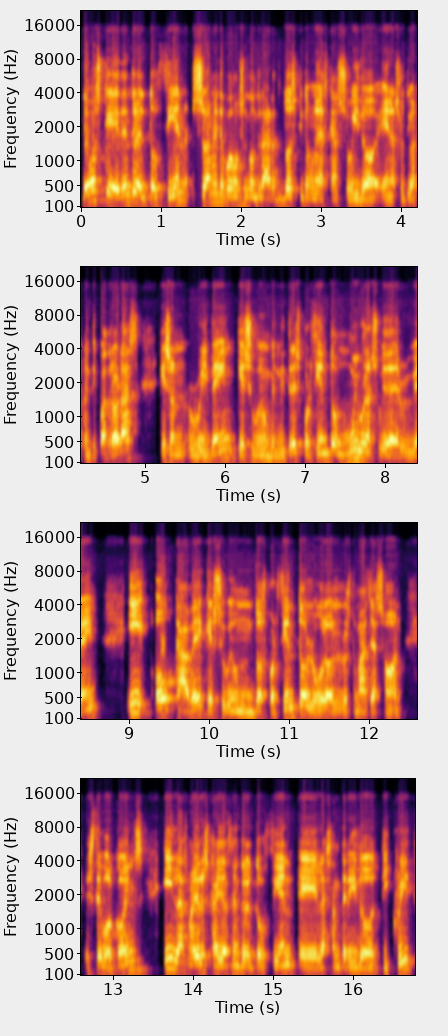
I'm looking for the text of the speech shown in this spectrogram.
Vemos que dentro del top 100 solamente podemos encontrar dos criptomonedas que han subido en las últimas 24 horas, que son Rebane, que sube un 23%, muy buena subida de Rebane, y OKB, que sube un 2%, luego los demás ya son stablecoins, y las mayores caídas dentro del top 100 eh, las han tenido Decreed,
